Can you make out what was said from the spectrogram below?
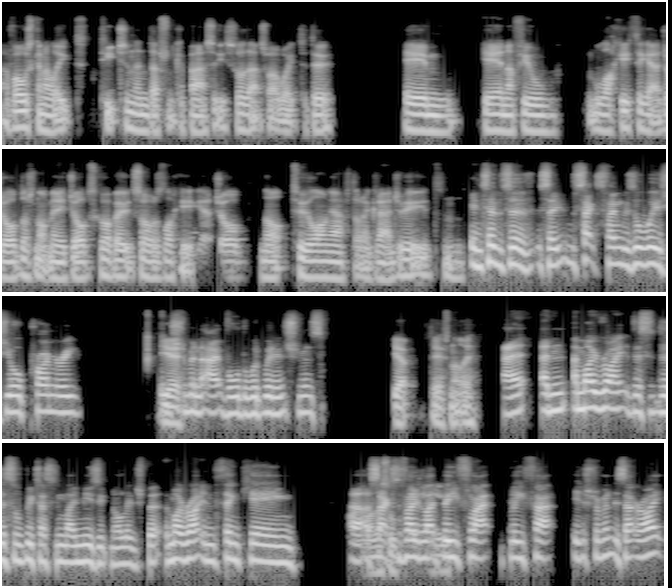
I've always kind of liked teaching in different capacities, so that's what I like to do. Um, yeah, and I feel lucky to get a job. There's not many jobs go about, so I was lucky to get a job not too long after I graduated. And In terms of so saxophone was always your primary Yeah. instrument out of all the woodwind instruments. Yep, definitely. Uh, and am I right? This this will be testing my music knowledge, but am I right in thinking uh, Oh, a saxophone like B flat, B flat instrument? Is that right?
